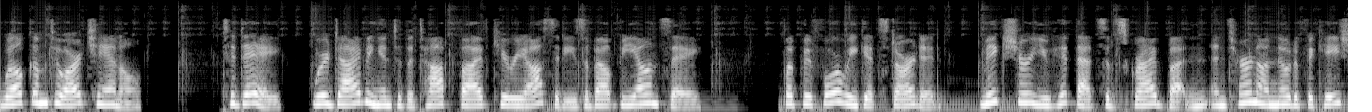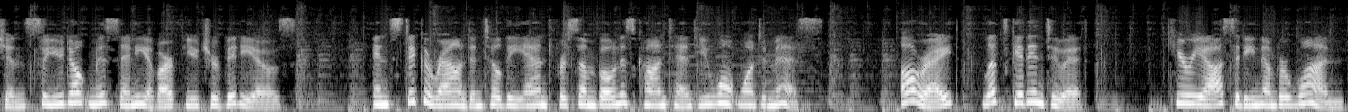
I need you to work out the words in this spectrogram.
Welcome to our channel. Today, we're diving into the top 5 curiosities about Beyonce. But before we get started, make sure you hit that subscribe button and turn on notifications so you don't miss any of our future videos. And stick around until the end for some bonus content you won't want to miss. Alright, let's get into it. Curiosity number 1.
